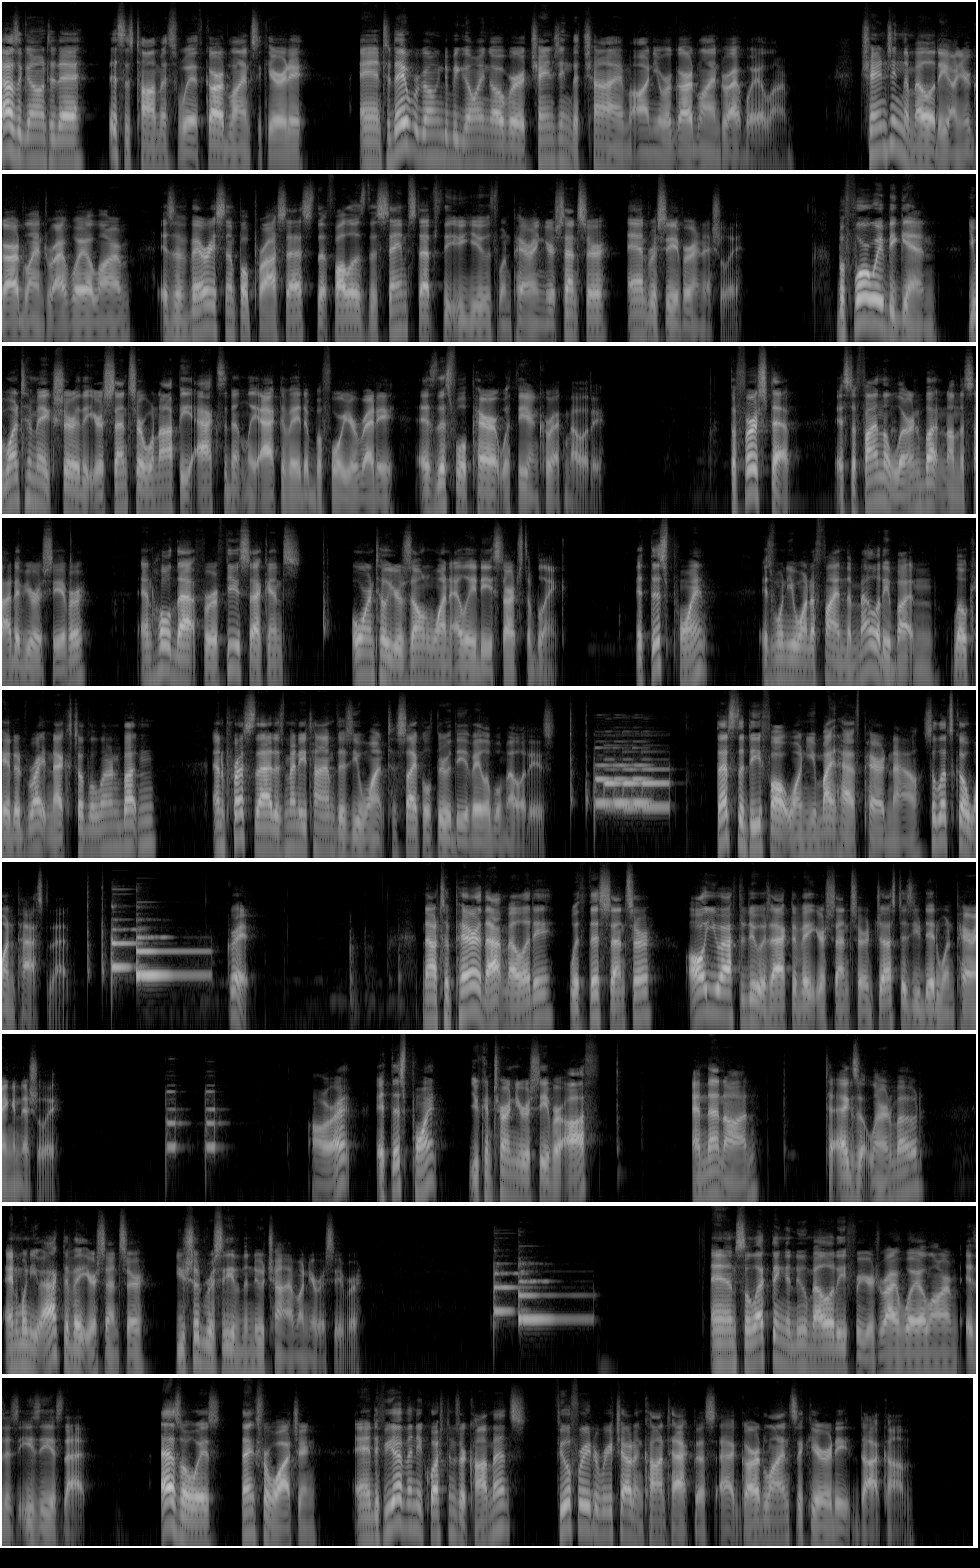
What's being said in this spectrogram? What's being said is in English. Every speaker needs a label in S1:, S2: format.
S1: How's it going today? This is Thomas with Guardline Security, and today we're going to be going over changing the chime on your Guardline driveway alarm. Changing the melody on your Guardline driveway alarm is a very simple process that follows the same steps that you used when pairing your sensor and receiver initially. Before we begin, you want to make sure that your sensor will not be accidentally activated before you're ready, as this will pair it with the incorrect melody. The first step is to find the Learn button on the side of your receiver and hold that for a few seconds or until your Zone 1 LED starts to blink. At this point is when you want to find the Melody button located right next to the Learn button and press that as many times as you want to cycle through the available melodies. That's the default one you might have paired now, so let's go one past that. Great. Now to pair that melody with this sensor, all you have to do is activate your sensor just as you did when pairing initially. All right, at this point, you can turn your receiver off and then on to exit learn mode. And when you activate your sensor, you should receive the new chime on your receiver. And selecting a new melody for your driveway alarm is as easy as that. As always, thanks for watching, and if you have any questions or comments, feel free to reach out and contact us at guardlinesecurity.com.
